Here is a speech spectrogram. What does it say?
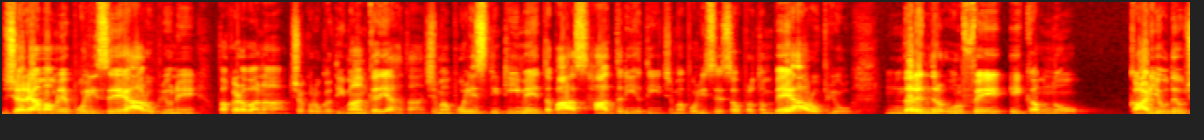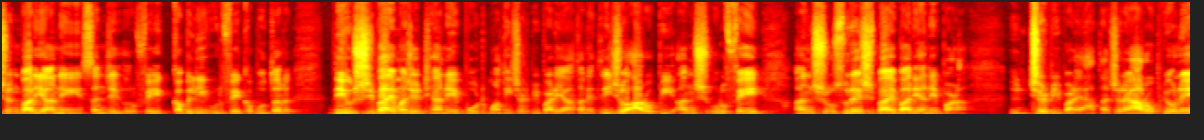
જ્યારે આ મામલે પોલીસે આરોપીઓને પકડવાના ચક્રો ગતિમાન કર્યા હતા, જેમાં પોલીસની ટીમે તપાસ હાથ ધરી હતી, જેમાં પોલીસે સૌપ્રથમ બે આરોપીઓ, નરેન્દ્ર ઉર્ફે એકમનો કાળિયો દેવચંદ બારિયા અને સંજય ઉર્ફે કબલી ઉર્ફે કબૂતર દેવશીભાઈ મજેઠિયાને બોટમાંથી ઝડપી પાડ્યા હતા અને ત્રીજો આરોપી અંશ ઉર્ફે અંશુ સુરેશભાઈ બારિયાને પણ ઝડપી પાડ્યા હતા. જ્યારે આરોપીઓને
